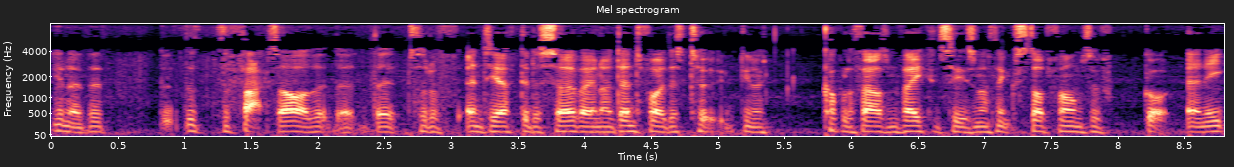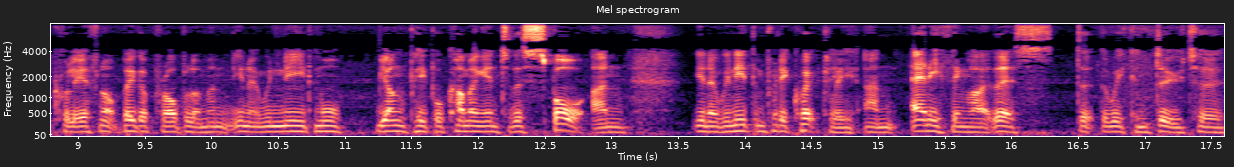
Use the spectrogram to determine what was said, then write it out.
you know the the, the facts are that, that that sort of NTF did a survey and identified this two, you know, a couple of thousand vacancies, and I think stud farms have got an equally, if not bigger, problem. And you know, we need more young people coming into this sport, and you know, we need them pretty quickly. And anything like this that, that we can do to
